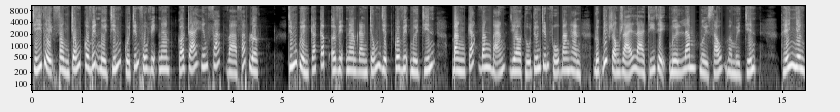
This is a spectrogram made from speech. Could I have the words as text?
Chỉ thị phòng chống COVID-19 của chính phủ Việt Nam có trái hiến pháp và pháp luật. Chính quyền các cấp ở Việt Nam đang chống dịch COVID-19 bằng các văn bản do Thủ tướng Chính phủ ban hành, được biết rộng rãi là chỉ thị 15, 16 và 19. Thế nhưng,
